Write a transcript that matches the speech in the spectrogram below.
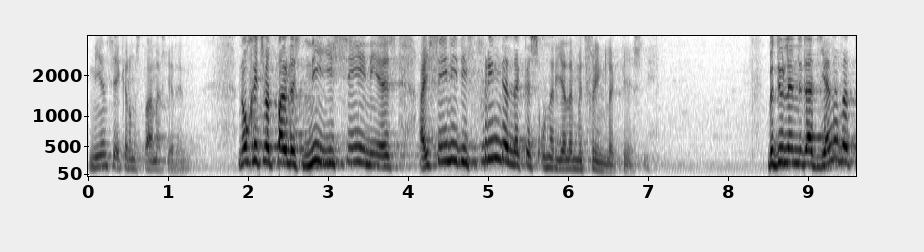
nie in sekere omstandighede nie. Nog iets wat Paulus nie hier sê nie is, hy sê nie die vriendelikes onder julle moet vriendelik wees nie. Bedoelende dat julle wat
